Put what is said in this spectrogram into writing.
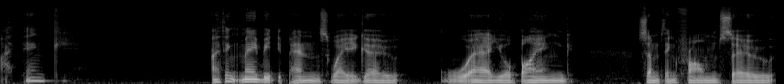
I think, I think maybe it depends where you go, where you're buying something from. So,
